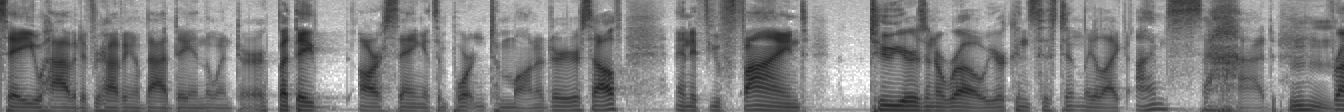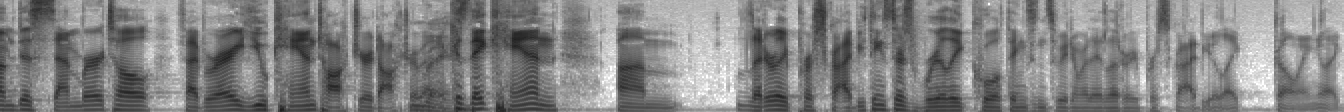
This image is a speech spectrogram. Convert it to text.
say you have it if you're having a bad day in the winter. But they are saying it's important to monitor yourself, and if you find two years in a row you're consistently like i'm sad. Mm-hmm. from december till february you can talk to your doctor about it. Because they can um, literally prescribe you things. There's really cool things in sweden where they literally prescribe you like going like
